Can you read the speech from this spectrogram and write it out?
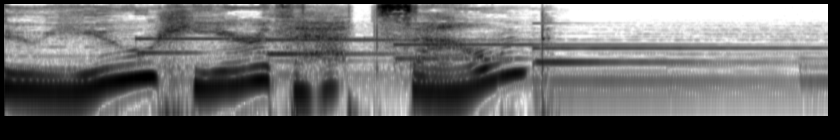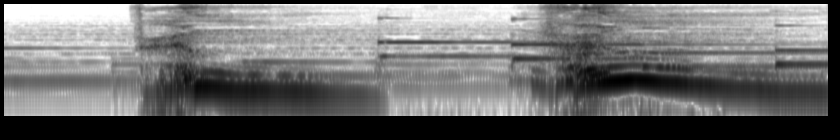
Do you hear that sound? Vroom, vroom,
